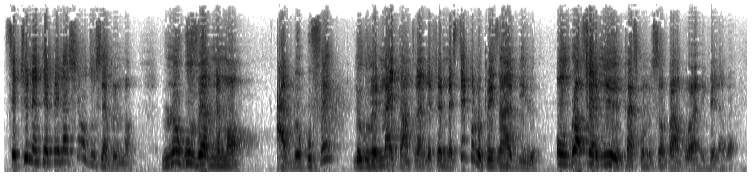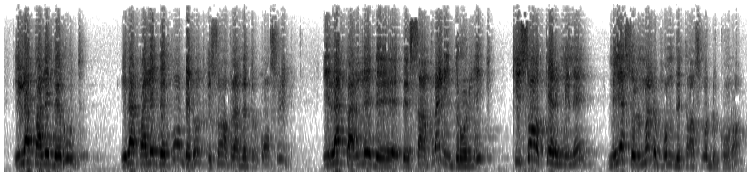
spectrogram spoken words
C'est une interpellation tout simplement. Le gouvernement a beaucoup fait, le gouvernement est en train de faire, mais c'est que le président a dit, on doit faire mieux parce nous ne sommes pas encore arrivés là-bas. Il a parlé des routes, il a parlé des ponts, des routes qui sont en train d'être construites. Il a parlé des, centrales hydrauliques qui sont terminées, mais il y a seulement le problème de transport de courant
